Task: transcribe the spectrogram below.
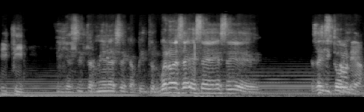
Y fin. Y así termina ese capítulo. Bueno, ese, ese, ese esa, historia.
